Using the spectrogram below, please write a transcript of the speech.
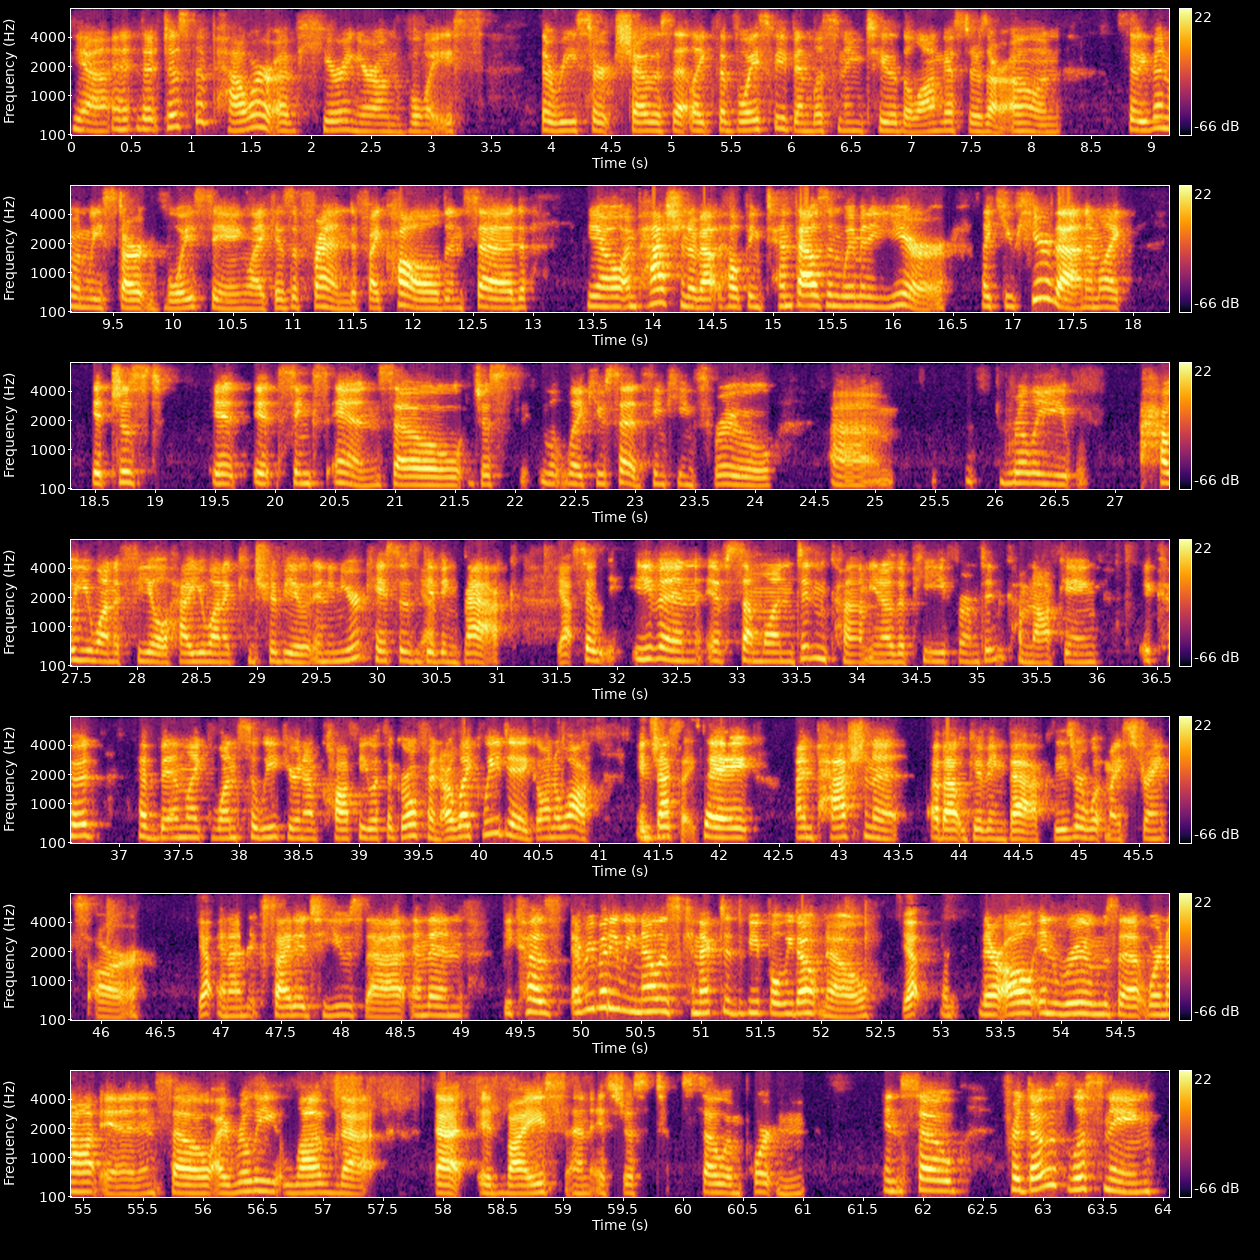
Yeah, and the, just the power of hearing your own voice. The research shows that like the voice we've been listening to the longest is our own. So even when we start voicing, like as a friend, if I called and said, you know, I'm passionate about helping 10,000 women a year, like you hear that, and I'm like, it just it it sinks in. So just like you said, thinking through um, really how you want to feel, how you want to contribute, and in your case, is yeah. giving back. Yeah. So even if someone didn't come, you know, the PE firm didn't come knocking, it could have been like once a week you're gonna have coffee with a girlfriend, or like we did, go on a walk, and exactly. just say, "I'm passionate about giving back. These are what my strengths are." Yep. And I'm excited to use that. And then because everybody we know is connected to people we don't know. Yep. they're all in rooms that we're not in. And so I really love that that advice and it's just so important. And so for those listening,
